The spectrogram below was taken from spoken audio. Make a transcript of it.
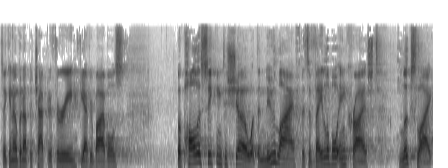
So you can open up to chapter 3 if you have your Bibles. But Paul is seeking to show what the new life that's available in Christ looks like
